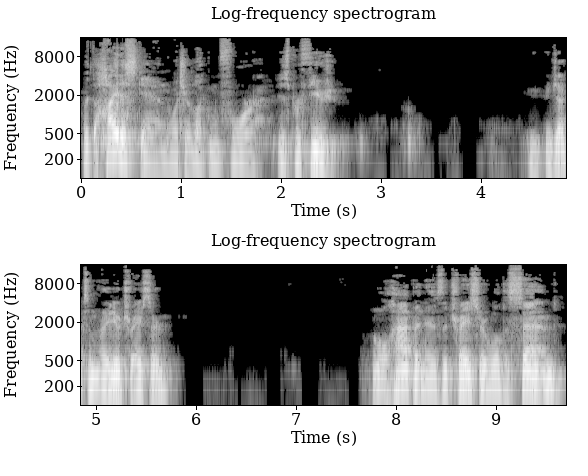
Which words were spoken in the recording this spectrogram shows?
With the HIDA scan, what you're looking for is perfusion. inject some radiotracer. What will happen is the tracer will descend,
